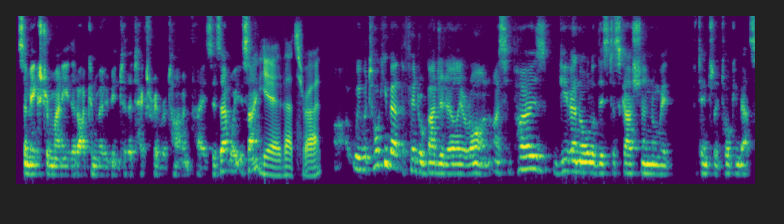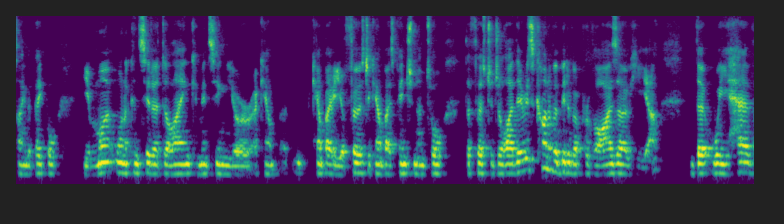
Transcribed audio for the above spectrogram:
some extra money that I can move into the tax free retirement phase. Is that what you're saying? Yeah, that's right. Uh, we were talking about the federal budget earlier on. I suppose, given all of this discussion, we're potentially talking about saying to people, you might want to consider delaying commencing your account, account your first account based pension until the 1st of July. There is kind of a bit of a proviso here that we have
